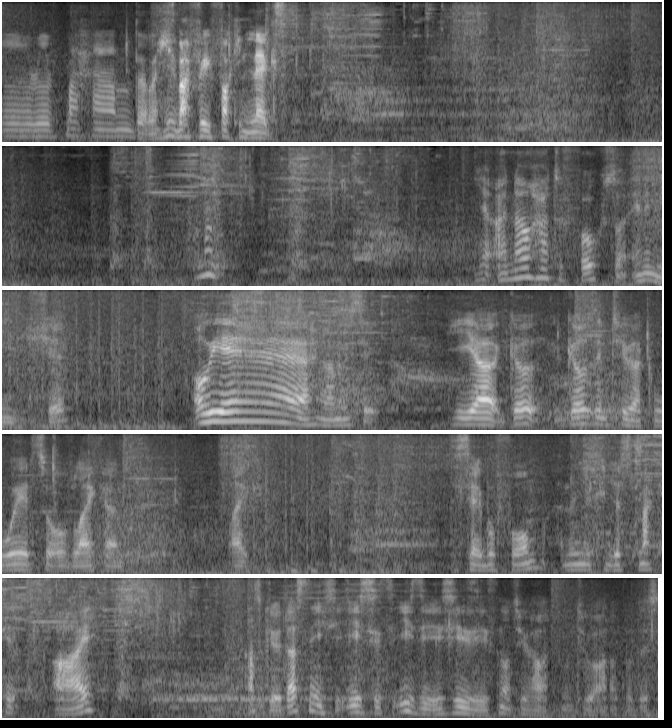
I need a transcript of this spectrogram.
A and my handle. He's my three fucking legs. Yeah, I know how to focus on enemies and shit. Oh yeah! Hang on, let me see. He uh, go, goes into like a weird sort of like um, like disable form, and then you can just smack it. I. That's good. That's easy. It's, it's easy. It's easy. It's not too hard. Not too hard. I'll put this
